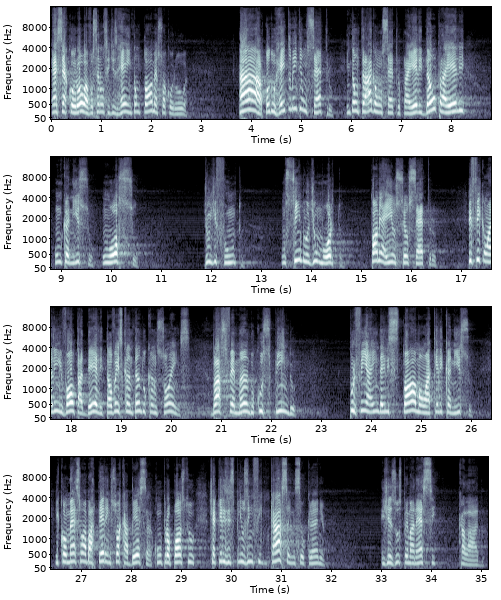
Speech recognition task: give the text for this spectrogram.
Essa é a coroa, você não se diz rei, então tome a sua coroa. Ah, todo rei também tem um cetro. Então tragam um cetro para ele, dão para ele um caniço, um osso de um defunto, um símbolo de um morto. Tome aí o seu cetro. E ficam ali em volta dele, talvez cantando canções, blasfemando, cuspindo. Por fim, ainda, eles tomam aquele caniço e começam a bater em sua cabeça com o propósito de aqueles espinhos enfincassem em seu crânio. E Jesus permanece calado.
